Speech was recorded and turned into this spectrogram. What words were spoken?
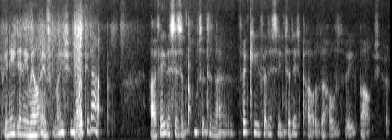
If you need any more information, look it up. I think this is important to know. Thank you for listening to this part of the Holsby Mark Show.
